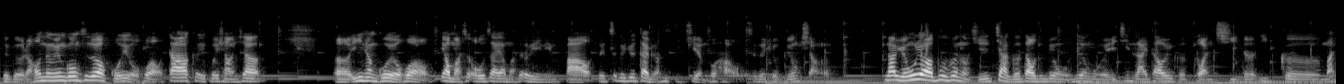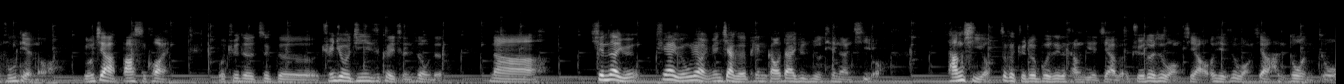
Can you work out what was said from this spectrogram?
这个，然后能源公司都要国有化，大家可以回想一下，呃，银行国有化哦，要么是欧债，要么是二零零八哦，所以这个就代表是底气很不好，这个就不用想了。那原物料的部分呢，其实价格到这边，我认为已经来到一个短期的一个满足点了。油价八十块，我觉得这个全球经济是可以承受的。那现在原现在原物料里面价格偏高，大概就是天然气哦。长期哦，这个绝对不是一个长期的价格，绝对是往下，而且是往下很多很多。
